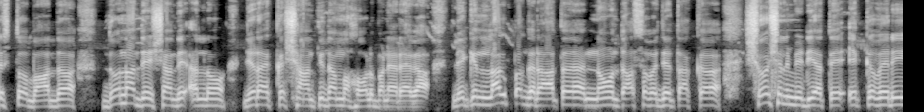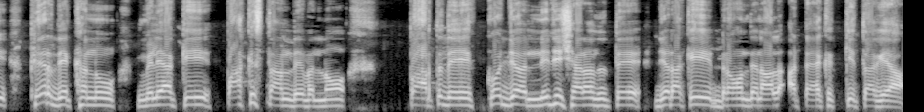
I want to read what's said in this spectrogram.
ਇਸ ਤੋਂ ਬਾਅਦ ਦੋਨਾਂ ਦੇਸ਼ਾਂ ਦੇ ਵੱਲੋਂ ਜਿਹੜਾ ਇੱਕ ਸ਼ਾਂਤੀ ਦਾ ਮਾਹੌਲ ਬਣਿਆ ਰਹੇਗਾ। ਲੇਕਿਨ ਲਗਭਗ ਰਾਤ 9-10 ਵਜੇ ਤੱਕ ਸੋਸ਼ਲ ਮੀਡੀਆ ਤੇ ਇੱਕ ਵਾਰੀ ਫਿਰ ਦੇਖਣ ਨੂੰ ਮਿਲਿਆ ਕਿ ਪਾਕਿਸਤਾਨ ਦੇ ਵੱਲੋਂ ਭਾਰਤ ਦੇ ਕੁਝ ਨਿੱਜੀ ਸ਼ਹਿਰਾਂ ਦੇ ਉੱਤੇ ਜਿਹੜਾ ਕਿ ਡਰੋਨ ਦੇ ਨਾਲ ਅਟੈਕ ਕੀਤਾ ਗਿਆ।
